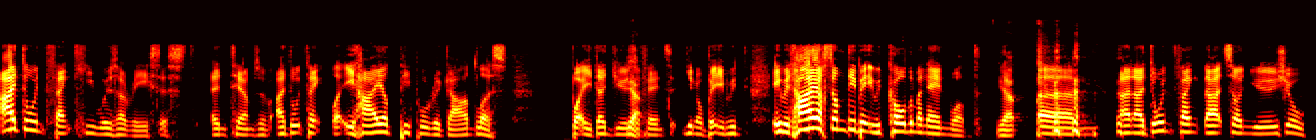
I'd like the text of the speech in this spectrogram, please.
I don't think he was a racist in terms of I don't think like he hired people regardless, but he did use yeah. offensive, you know. But he would he would hire somebody, but he would call them an N word. Yep. um, and I don't think that's unusual.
